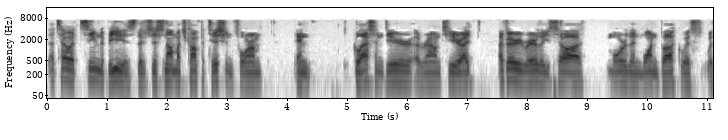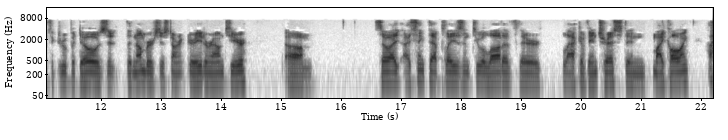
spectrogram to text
that's how it seemed to be. Is there's just not much competition for them and glass and deer around here, I I very rarely saw more than one buck with with a group of does. It, the numbers just aren't great around here. Um, so I, I think that plays into a lot of their lack of interest in my calling.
